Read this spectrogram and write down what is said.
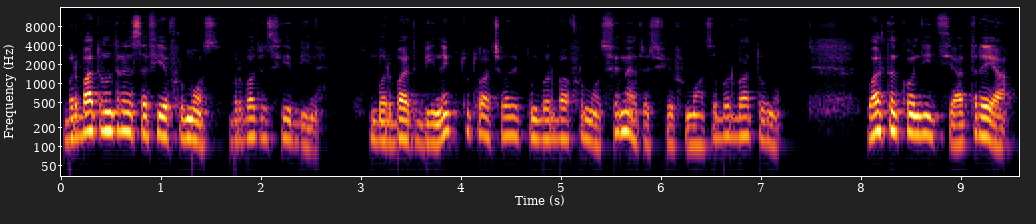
Bărbatul nu trebuie să fie frumos, bărbatul trebuie să fie bine. Un bărbat bine cu totul altceva decât un bărbat frumos. Femeia trebuie să fie frumoasă, bărbatul nu. O altă condiție, a treia,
